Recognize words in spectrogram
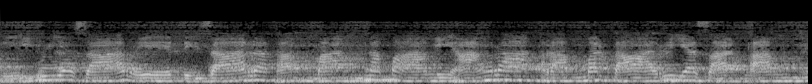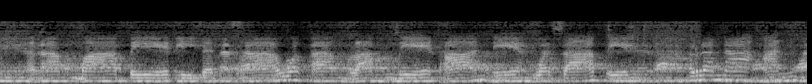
ติวิยสาเรติสารธรรมังนมามิหังราธรรมตาริยสัตธรรมนัมมาเปติสสาวกังลัมเมฐานเนวสาเป็นรณะอันตั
